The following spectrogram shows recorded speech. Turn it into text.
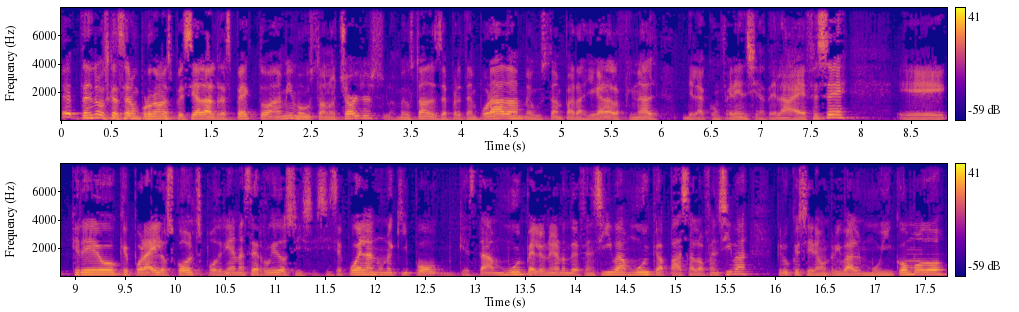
Eh, tendremos que hacer un programa especial al respecto. A mí me gustan los Chargers, me gustan desde pretemporada, me gustan para llegar a la final de la conferencia de la AFC. Eh, creo que por ahí los Colts podrían hacer ruido si, si, se cuelan. Un equipo que está muy peleonero en defensiva, muy capaz a la ofensiva. Creo que sería un rival muy incómodo.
